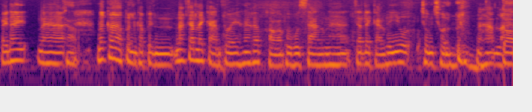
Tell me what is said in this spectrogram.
ไปได้นะฮะครับแล้วก็เป็นก็เป็นนักจัดรายการตัวนะครับ ของอำเภอพุทรังนะฮะจัดรายการวิทยุชุมชนนะครับหลักก็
